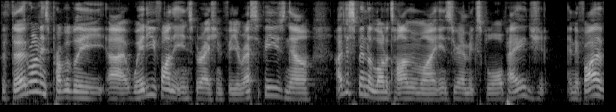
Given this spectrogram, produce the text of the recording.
The third one is probably uh, where do you find the inspiration for your recipes? Now, I just spend a lot of time on my Instagram Explore page, and if I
